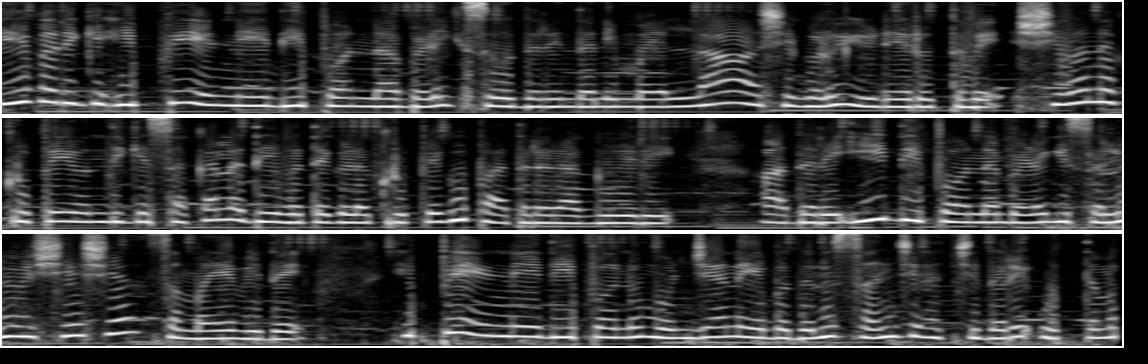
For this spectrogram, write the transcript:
ದೇವರಿಗೆ ಹಿಪ್ಪೆ ಎಣ್ಣೆಯ ದೀಪವನ್ನು ಬೆಳಗಿಸುವುದರಿಂದ ನಿಮ್ಮ ಎಲ್ಲ ಆಶೆಗಳು ಈಡೇರುತ್ತವೆ. ಶಿವನ ಕೃಪೆಯೊಂದಿಗೆ ಸಕಲ ದೇವತೆಗಳ ಕೃಪೆಗೂ ಪಾತ್ರರಾಗುವಿರಿ. ಆದರೆ ಈ ದೀಪವನ್ನು ಬೆಳಗಿಸಲು ವಿಶೇಷ ಸಮಯವಿದೆ. ಹಿಪ್ಪೆ ಎಣ್ಣೆ ದೀಪವನ್ನು ಮುಂಜಾನೆಯ ಬದಲು ಸಂಜೆ ಹಚ್ಚಿದರೆ ಉತ್ತಮ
